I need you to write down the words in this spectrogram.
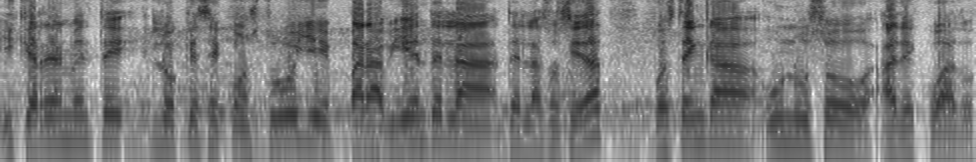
y que realmente lo que se construye para bien de la, de la sociedad pues tenga un uso adecuado.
